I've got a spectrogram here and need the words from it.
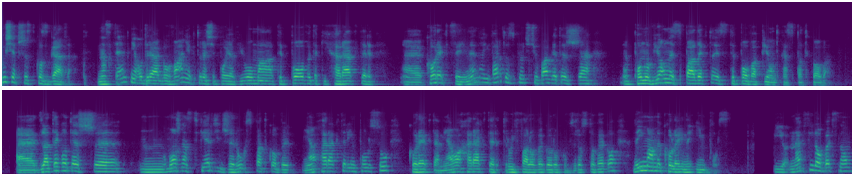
Tu się wszystko zgadza. Następnie odreagowanie, które się pojawiło, ma typowy taki charakter e, korekcyjny. No i warto zwrócić uwagę też, że ponowiony spadek to jest typowa piątka spadkowa. E, dlatego też e, można stwierdzić, że ruch spadkowy miał charakter impulsu, korekta miała charakter trójfalowego ruchu wzrostowego, no i mamy kolejny impuls. I na chwilę obecną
